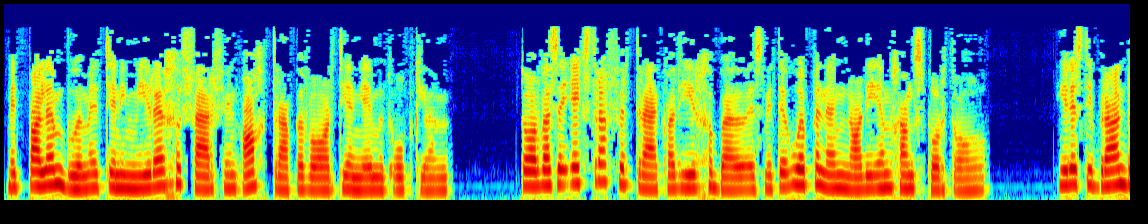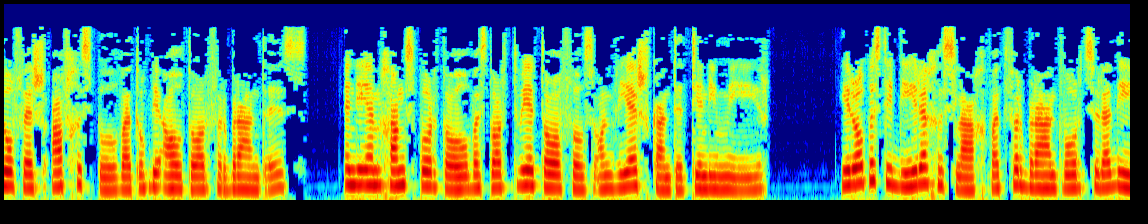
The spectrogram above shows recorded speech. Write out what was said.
met palmbome teen die mieren geverf en acht trappen waar teen jy moet opklim. Daar was een extra vertrek wat hier gebouw is met de opening naar die ingangsportaal. Hier is die brandoffers afgespoel wat op die altaar verbrand is. In die ingangsportaal was daar twee tafels aan weerskante teen die muur. Hierop is die dieren geslag wat verbrand wordt zodat die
